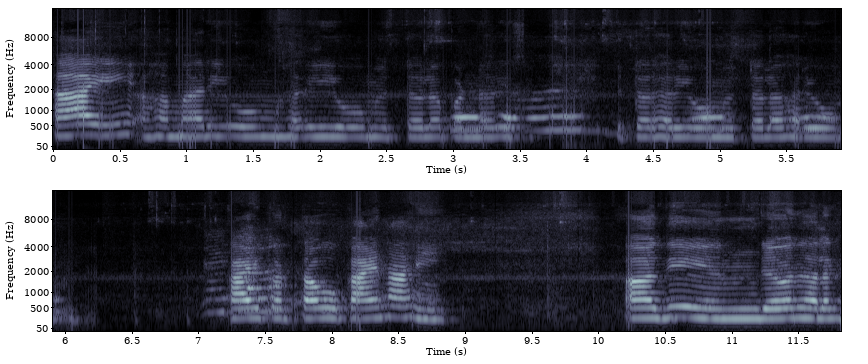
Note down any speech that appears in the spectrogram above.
हाय हमारी ओम हरी ओम विठ्ठल पंढरी. विठ्ठल हरी ओम विठ्ठल हरी ओम. काय करता हो काय नाही. आधी जेवण झालं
